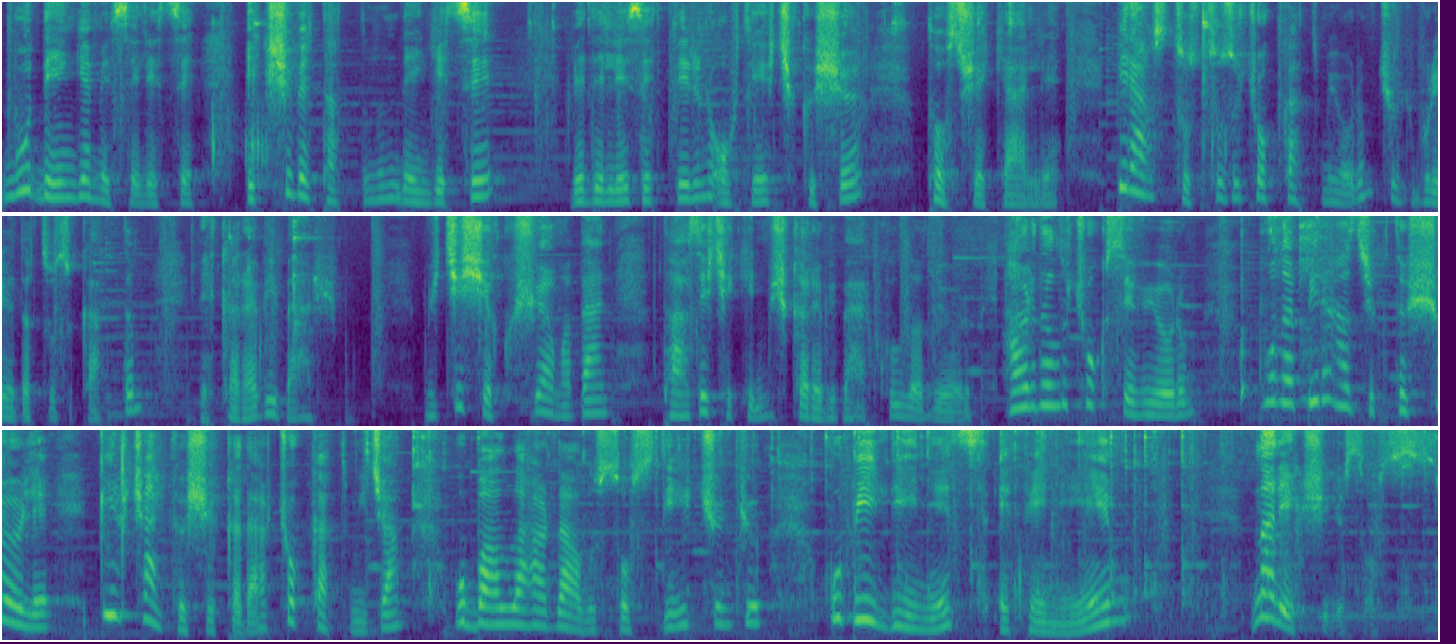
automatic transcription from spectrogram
Bu denge meselesi. Ekşi ve tatlının dengesi ve de lezzetlerin ortaya çıkışı toz şekerli. Biraz tuz, tuzu çok katmıyorum çünkü buraya da tuzu kattım ve karabiber. Müthiş yakışıyor ama ben taze çekilmiş karabiber kullanıyorum. Hardalı çok seviyorum. Buna birazcık da şöyle bir çay kaşığı kadar çok katmayacağım. Bu ballı hardallı sos değil çünkü bu bildiğiniz efendim nar ekşili sos.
